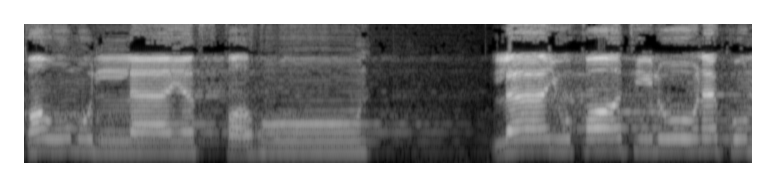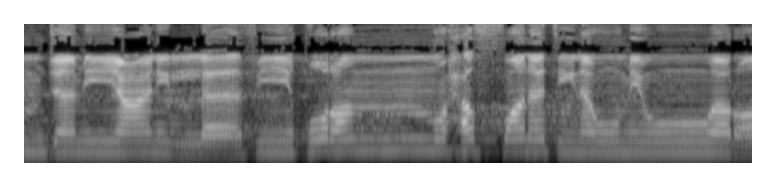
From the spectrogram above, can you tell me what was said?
قوم لا يفقهون. لا يقاتلونكم جميعا إلا في قرى محصنة أو من وراء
